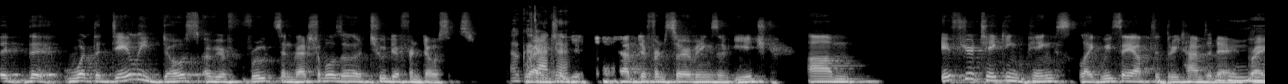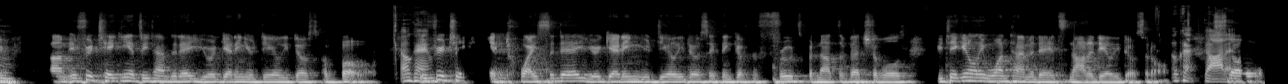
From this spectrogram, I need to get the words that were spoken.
The, the what the daily dose of your fruits and vegetables, those are two different doses. Okay. Right? Gotcha. So you have different servings of each. Um, if you're taking pinks, like we say up to three times a day, mm-hmm. right? Um, if you're taking it three times a day, you're getting your daily dose of both. Okay. If you're taking it twice a day, you're getting your daily dose, I think, of the fruits, but not the vegetables. If you take it only one time a day, it's not a daily dose at all. Okay. Got so, it.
